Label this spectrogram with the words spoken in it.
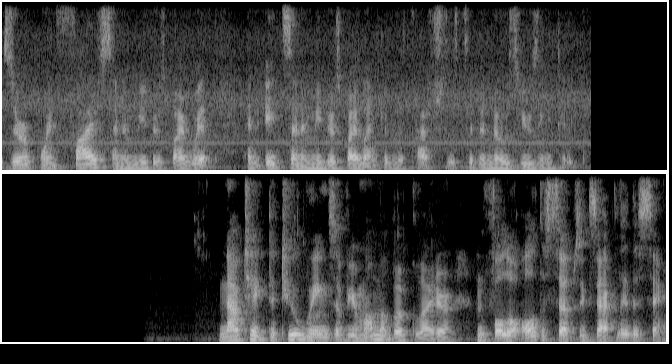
0.5 centimeters by width and 8 centimeters by length and attach this to the nose using tape. Now take the two wings of your Mama Bug glider and follow all the steps exactly the same.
